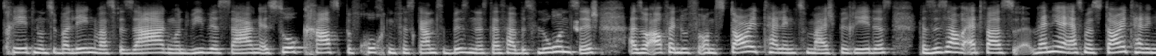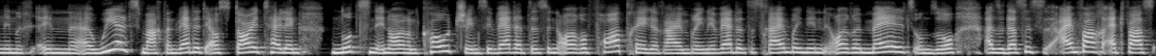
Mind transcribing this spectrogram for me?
treten, uns überlegen, was wir sagen und wie wir es sagen, ist so krass befruchtend fürs ganze Business. Deshalb es lohnt sich. Also auch wenn du von Storytelling zum Beispiel redest, das ist auch etwas, wenn ihr erstmal Storytelling in, in Wheels macht, dann werdet ihr auch Storytelling nutzen in euren Coachings. Ihr werdet es in eure Vorträge reinbringen. Ihr werdet es reinbringen in eure Mails und so. Also das ist einfach etwas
